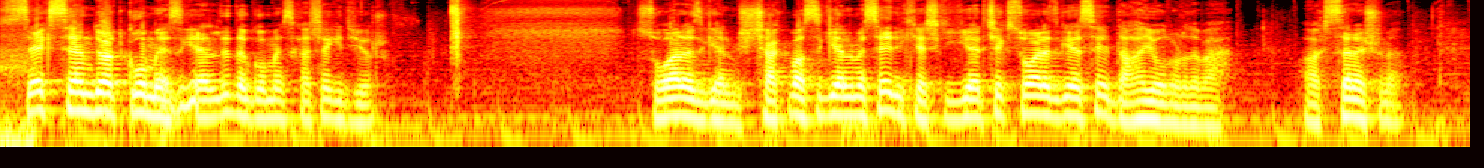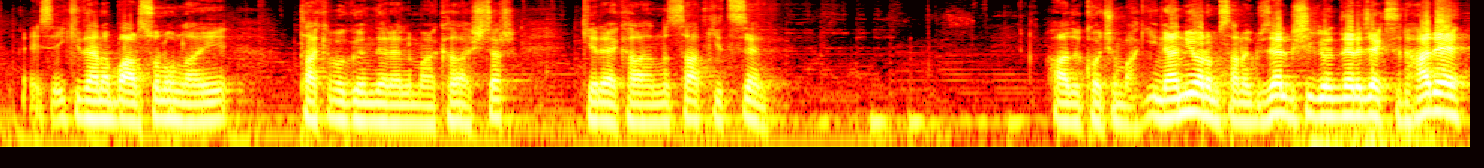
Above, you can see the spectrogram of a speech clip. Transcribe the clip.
...84 Gomez geldi de Gomez kaça gidiyor? Suarez gelmiş. Çakması gelmeseydi keşke. Gerçek Suarez gelseydi daha iyi olurdu be. Baksana şuna. Neyse iki tane Barcelona'yı takıma gönderelim arkadaşlar. Geriye kalanını sat gitsin. Hadi koçum bak inanıyorum sana güzel bir şey göndereceksin hadi.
